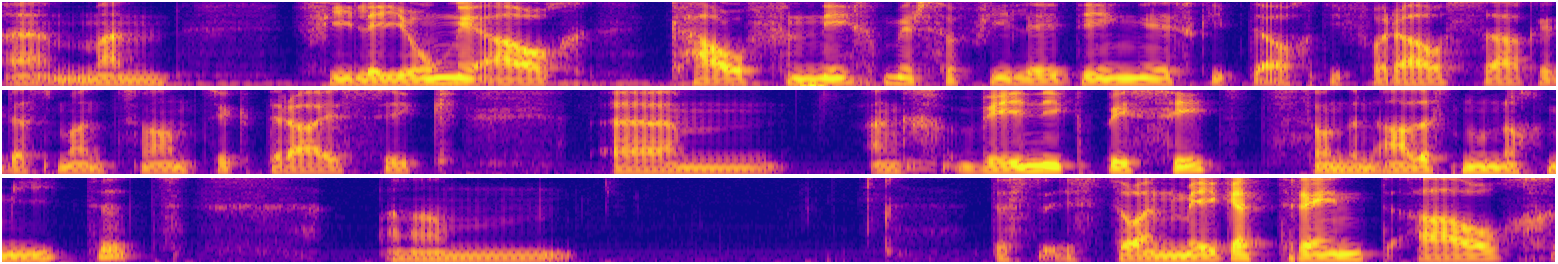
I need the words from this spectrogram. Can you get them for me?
Ähm, man, viele Junge auch kaufen nicht mehr so viele Dinge. Es gibt auch die Voraussage, dass man 2030 ähm, eigentlich wenig besitzt, sondern alles nur noch mietet. Ähm, das ist so ein Megatrend auch,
